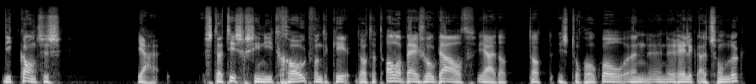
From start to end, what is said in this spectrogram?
Die kans is, ja, statistisch gezien niet groot, want de keer dat het allebei zo daalt, ja, dat, dat is toch ook wel een, een redelijk uitzonderlijk.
